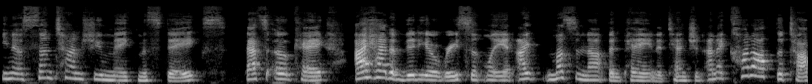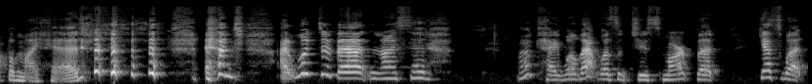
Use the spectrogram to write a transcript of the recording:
you know, sometimes you make mistakes. That's okay. I had a video recently and I must have not been paying attention and I cut off the top of my head. and I looked at that and I said, okay, well, that wasn't too smart, but guess what?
